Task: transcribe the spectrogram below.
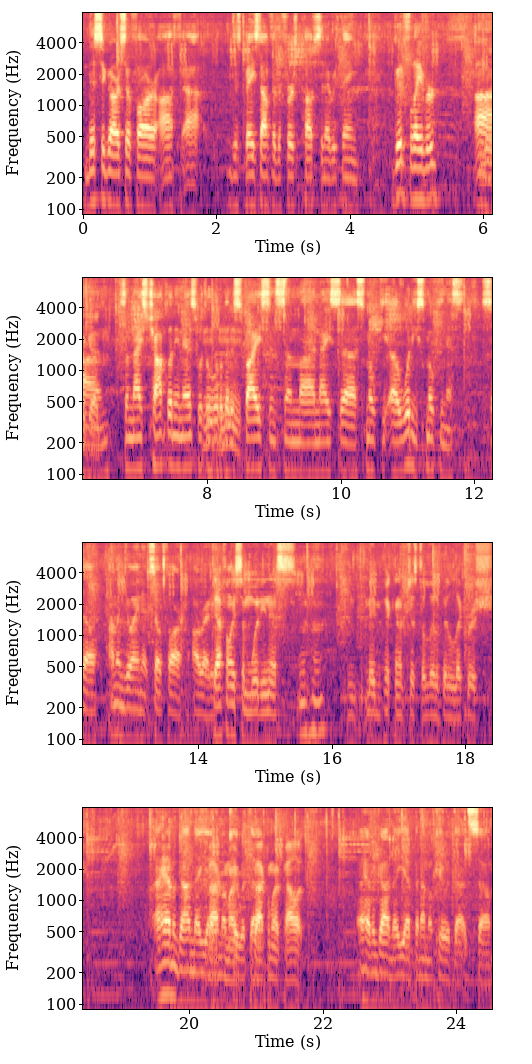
This cigar so far, off uh, just based off of the first puffs and everything, good flavor. Really good. Um, some nice chocolatiness with a little bit of spice and some uh, nice uh, smoky, uh, woody smokiness. So I'm enjoying it so far already. Definitely some woodiness. Mm-hmm. Maybe picking up just a little bit of licorice. I haven't gotten that yet. Back, I'm okay my, with that. back of my palate. I haven't gotten that yet, but I'm okay with that. So,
